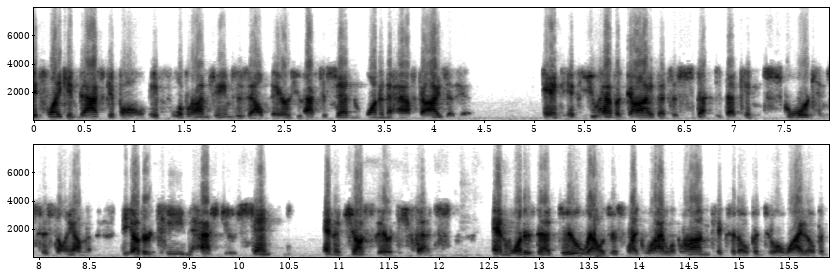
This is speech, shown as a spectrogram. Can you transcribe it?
it's like in basketball. If LeBron James is out there, you have to send one and a half guys at him. And if you have a guy that's a spec- that can score consistently on the, the other team has to send and adjust their defense. And what does that do? Well, just like why LeBron kicks it open to a wide open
